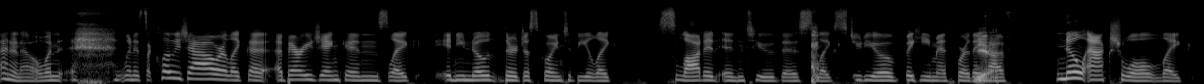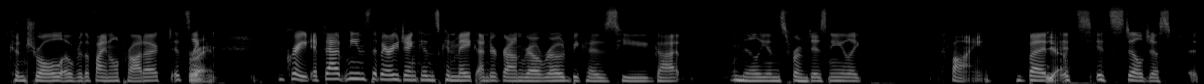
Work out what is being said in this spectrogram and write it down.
i don't know when when it's a chloe zhao or like a, a barry jenkins like and you know that they're just going to be like slotted into this like studio behemoth where they Yeah. have no actual like control over the final product it's like right. great if that means that barry jenkins can make underground railroad because he got millions from disney like fine but Yeah. it's it's still just a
